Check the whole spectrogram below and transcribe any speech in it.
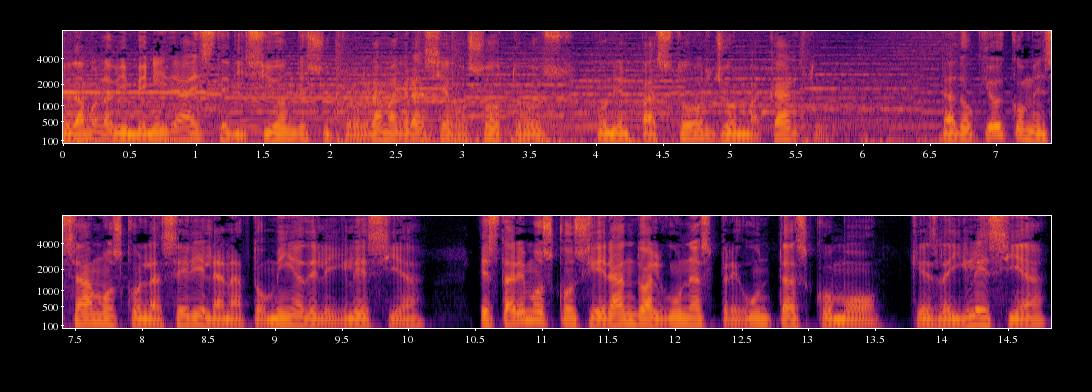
Le damos la bienvenida a esta edición de su programa Gracias a vosotros con el pastor John MacArthur. Dado que hoy comenzamos con la serie La anatomía de la iglesia, estaremos considerando algunas preguntas como ¿qué es la iglesia?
